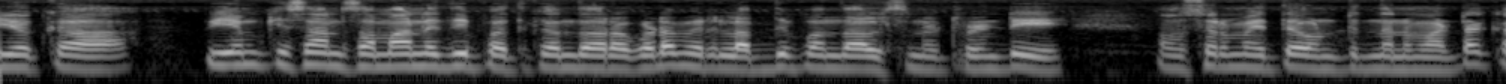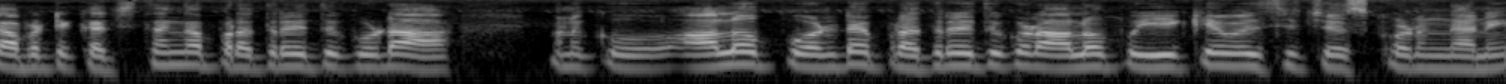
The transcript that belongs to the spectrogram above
ఈ యొక్క పిఎం కిసాన్ సమానిధి పథకం ద్వారా కూడా మీరు లబ్ధి పొందాల్సినటువంటి అవసరం అయితే ఉంటుందన్నమాట. కాబట్టి ఖచ్చితంగా ప్రతి రైతు కూడా మనకు ఆలోపు అంటే ప్రతి రైతు కూడా ఆలోపు ఈకేవైసీ చేసుకోవడం కానీ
